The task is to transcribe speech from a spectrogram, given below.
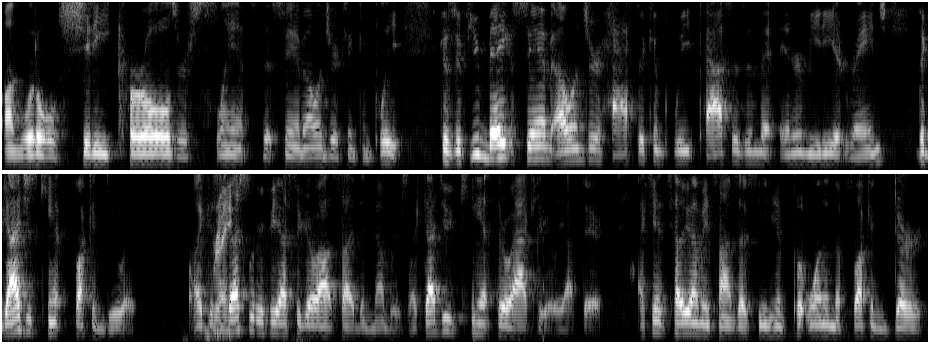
on little shitty curls or slants that Sam Ehlinger can complete. Because if you make Sam Ehlinger have to complete passes in the intermediate range, the guy just can't fucking do it. Like Right. especially if he has to go outside the numbers. Like that dude can't throw accurately out there. I can't tell you how many times I've seen him put one in the fucking dirt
